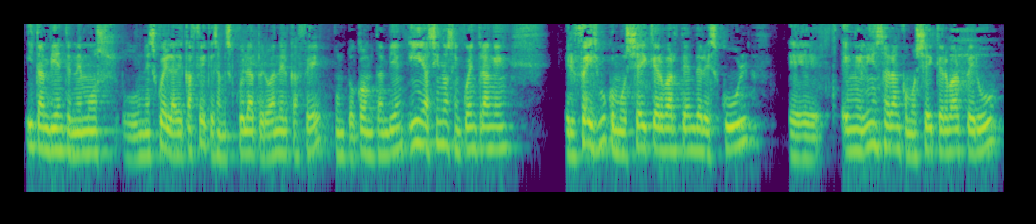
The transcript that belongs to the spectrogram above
y también tenemos una escuela de café que se llama escuela peruana del café.com también y así nos encuentran en el Facebook como Shaker Bartender School, eh, en el Instagram como Shaker Bar Perú,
